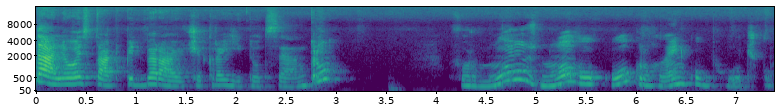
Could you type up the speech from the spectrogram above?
Далі, ось так, підбираючи краї до центру, формую знову у кругленьку булочку.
